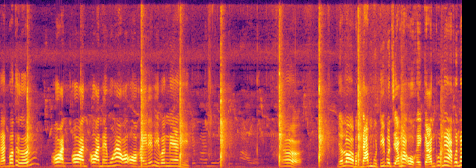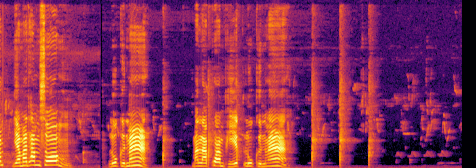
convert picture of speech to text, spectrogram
กัดบ่ถึงอ่อนอ่อนอ่อนในมูห้าวเอาออกให้ได้นี่เบิ่งแน่นี่เออเดี๋ยวรอบักดำบุตรีเพิ่นสิเอามาออกให้กันพูดหน้าเพิ่นทำอย่ามาทำทรงลุกขึ้นมามารับความผิดลุกขึ้นมา ฝ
